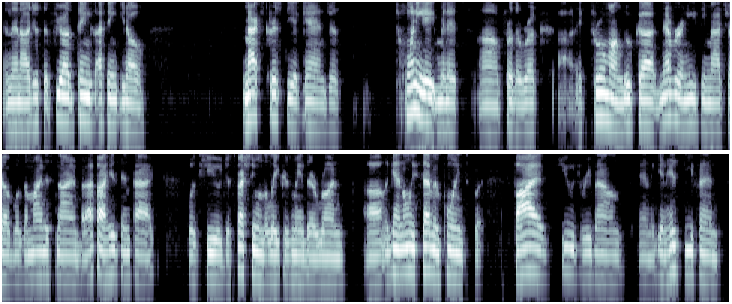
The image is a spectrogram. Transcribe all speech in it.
And then uh, just a few other things. I think you know, Max Christie again, just 28 minutes uh, for the Rook. Uh, it threw him on Luka. Never an easy matchup. Was a minus nine, but I thought his impact was huge, especially when the Lakers made their run. Uh, again, only seven points, but five huge rebounds. And again, his defense,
